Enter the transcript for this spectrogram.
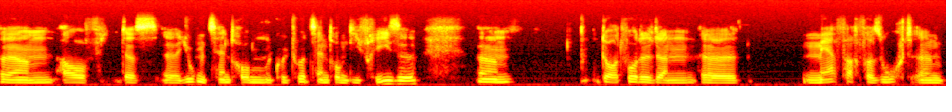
ähm, auf das äh, Jugendzentrum und Kulturzentrum Die Friese. Ähm, dort wurde dann äh, mehrfach versucht, ähm,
